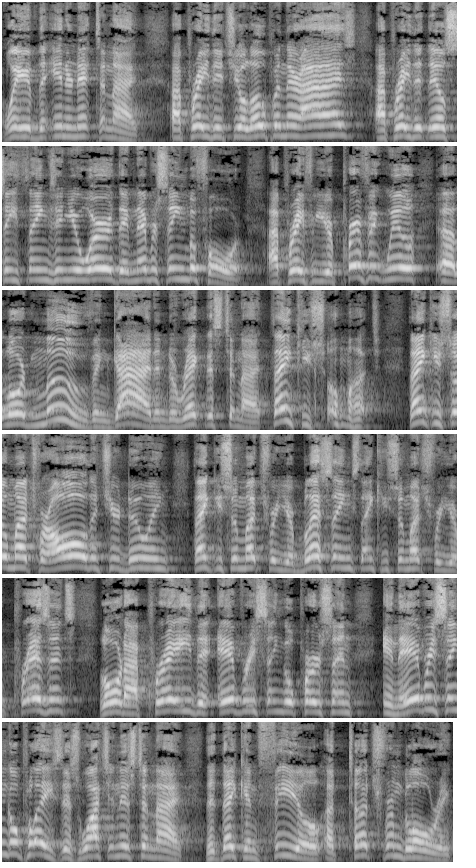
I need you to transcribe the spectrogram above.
way of the internet tonight. I pray that you'll open their eyes. I pray that they'll see things in your word they've never seen before. I pray for your perfect will, uh, Lord, move and guide and direct us tonight. Thank you so much. Thank you so much for all that you're doing. Thank you so much for your blessings. Thank you so much for your presence. Lord, I pray that every single person in every single place that's watching this tonight, that they can feel a touch from glory.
